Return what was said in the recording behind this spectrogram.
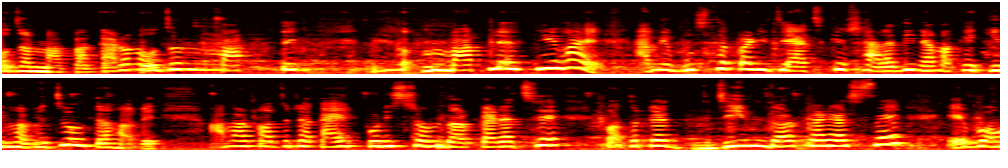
ওজন মাপা। কারণ ওজন মাপতে মাপলে কি হয়? আমি বুঝতে পারি যে আজকে সারাদিন আমাকে কীভাবে চলতে হবে। আমার কতটা কায়িক পরিশ্রম দরকার আছে, কতটা জিম দরকার আছে এবং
